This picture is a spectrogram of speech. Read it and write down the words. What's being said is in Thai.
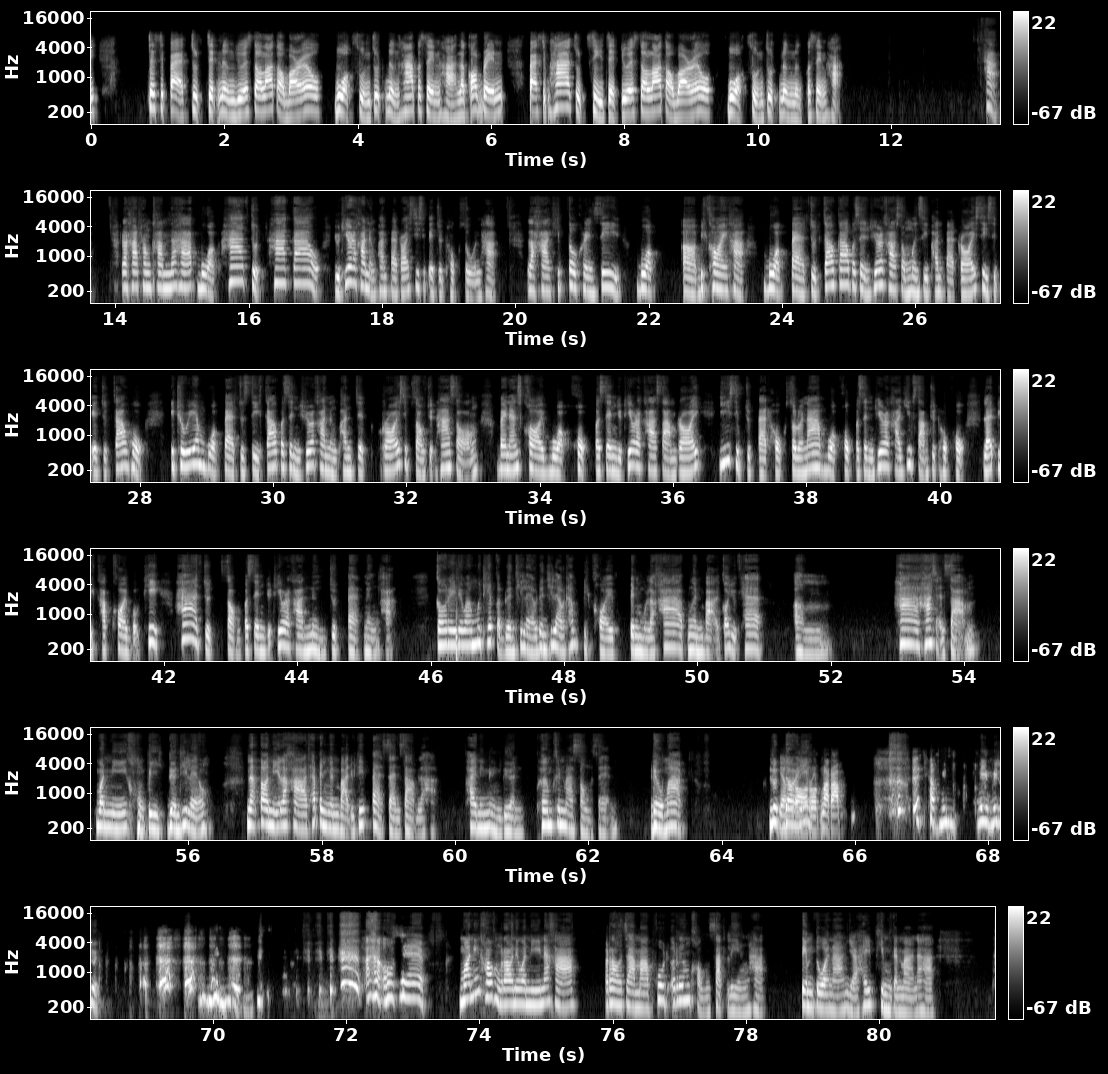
78.71 US ดอลลาร์ต่อบาร์เรลบวก 0.15%ค่ะ แล้วก็ Brent 85.47 US ดอลลาร์ต่อบาร์เรลบวก 0.11%ค่ะ ค่ะ ราคาทองคำนะคะ บวก 5.59 อยู่ที่ราคา 1,841.60 ค่ะ ราคาคริปโตเคอเรนซีบวกเอ่อบิตคอยค่ะ บวก 8.99%ที่ราคา 24,841.96อีเทเรียมบวก 8.49%อยู่ที่ราคา 1,712.52 Binance Coin บวก 6%อยู่ที่ราคา 320.86 Solana บวก 6%ที่ราคา 23.66 และ Bitcup Coin บวกที่ 5.2%อยู่ที่ราคา 1.81 ค่ะก็เรียกได้ว่าเมื่อเทียบกับเดือนที่แล้ว เดือนที่แล้วถ้าบิตคอยเป็นมูลค่าเงินบาทก็อยู่แค่ ห้าห้าแสนสามวันนี้ของปีเดือนที่แล้วณตอนนี้ราคาถ้าเป็นเงินบาทอยู่ที่แปดแสนสามแล้วค่ะ ภายในหนึ่งเดือน เพิ่มขึ้นมาสองแสนเร็วมาก หลุดดอยรถมารับยังไม่ไม่ยังไม่หลุดอ่าโอเค Morning Talk ของเราในวันนี้นะคะ เราจะมาพูดเรื่องของสัตว์เลี้ยงค่ะ เต็มตัวนะ อย่าให้พิมพ์กันมานะคะ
